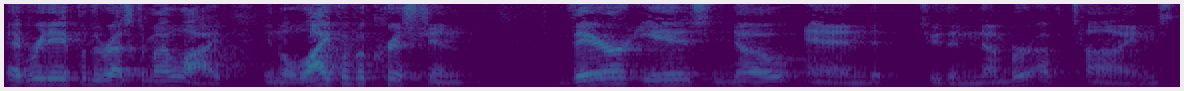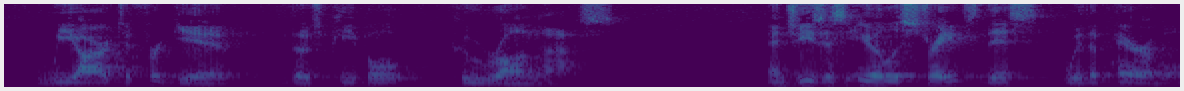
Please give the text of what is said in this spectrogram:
every day for the rest of my life. In the life of a Christian, there is no end to the number of times we are to forgive those people who wrong us. And Jesus illustrates this with a parable,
